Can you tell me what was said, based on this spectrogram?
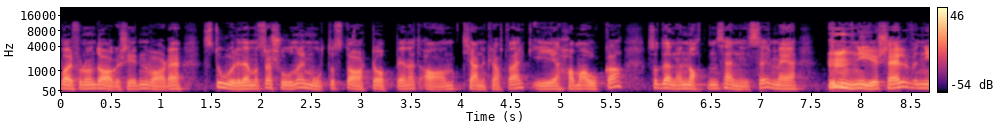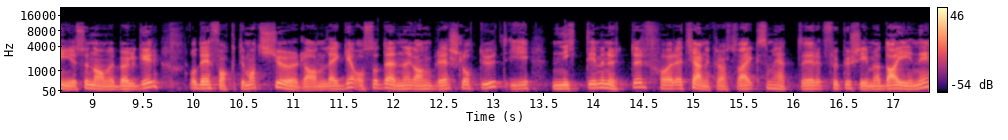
Bare for noen dager siden var det store demonstrasjoner mot å starte opp igjen et annet kjernekraftverk i Hamaoka. så denne nattens hendelser med nye skjelv, nye tsunamibølger, og det faktum at kjøleanlegget også denne gang ble slått ut i 90 minutter for et kjernekraftverk som heter Fukushima Daini,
